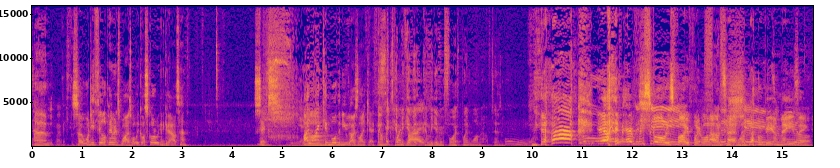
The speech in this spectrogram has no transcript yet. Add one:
Now Um, eat my biscuit. So what do you feel appearance wise? What we got score? Are we going to give it out of ten? Six. Yeah. I like it more than you guys like it. I Can think. we, can we give it? Can we give it 5.1 out of 10? Ooh. yeah, if every the score is 5.1 out of 10, that would be amazing. real.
